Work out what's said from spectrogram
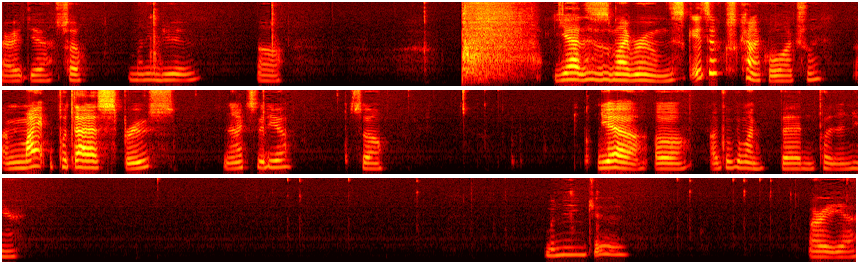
All right, yeah. So name is uh. Yeah, this is my room. This it looks kind of cool actually. I might put that as spruce. in the next video. So, yeah, uh, I'll go get my bed and put it in here. My ninja. Alright, yeah.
